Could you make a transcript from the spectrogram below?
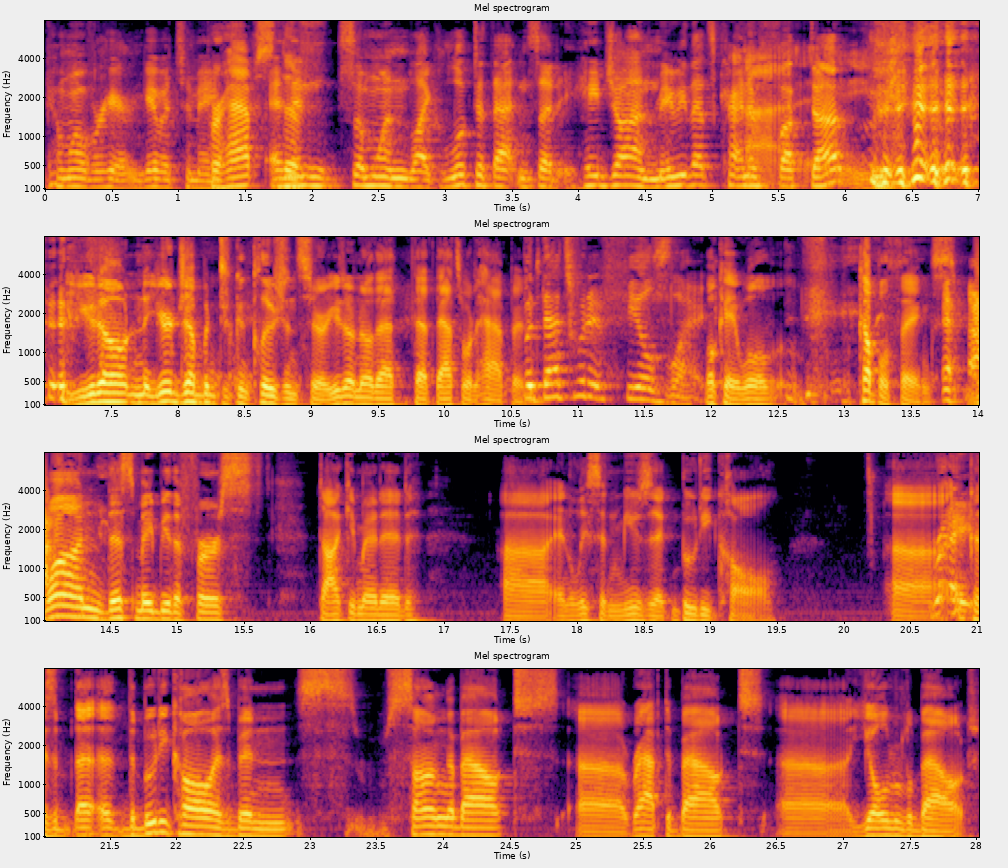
come over here and give it to me." Perhaps and the then someone like looked at that and said, "Hey, John, maybe that's kind of fucked up." you don't. You're jumping to conclusions, sir. You don't know that that that's what happened. but that's what it feels like. Okay, well, a couple things. One, this may be the first documented, uh, and at least in music, booty call. Uh, Right. Because uh, the booty call has been s- sung about, uh, rapped about, uh, yodeled about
